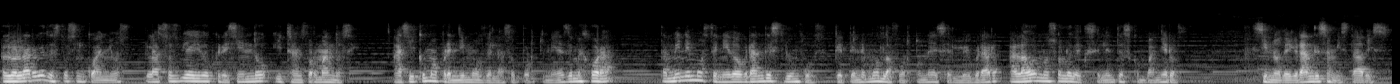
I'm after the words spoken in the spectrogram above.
A lo largo de estos cinco años, la SOSBI ha ido creciendo y transformándose. Así como aprendimos de las oportunidades de mejora, también hemos tenido grandes triunfos que tenemos la fortuna de celebrar al lado no solo de excelentes compañeros, sino de grandes amistades,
